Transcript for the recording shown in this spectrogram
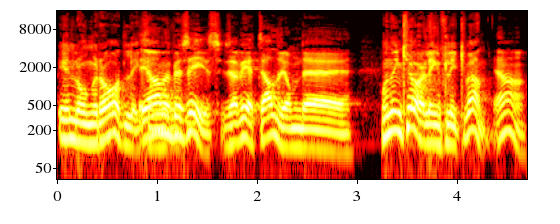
en lång rad liksom. ja men precis. Så jag vet ju aldrig om det... Hon är en curlingflickvän. Ja.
